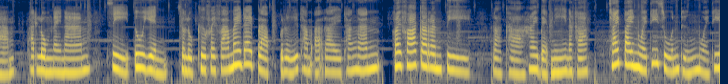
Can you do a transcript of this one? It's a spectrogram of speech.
3. พัดลมในน้ำ 4. ตู้เย็น สรุปคือไฟฟ้าไม่ได้ปรับหรือทำอะไรทั้งนั้น ไฟฟ้าการันตี ราคาให้แบบนี้นะคะ ใช้ไปหน่วยที่ 0 ถึงหน่วยที่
